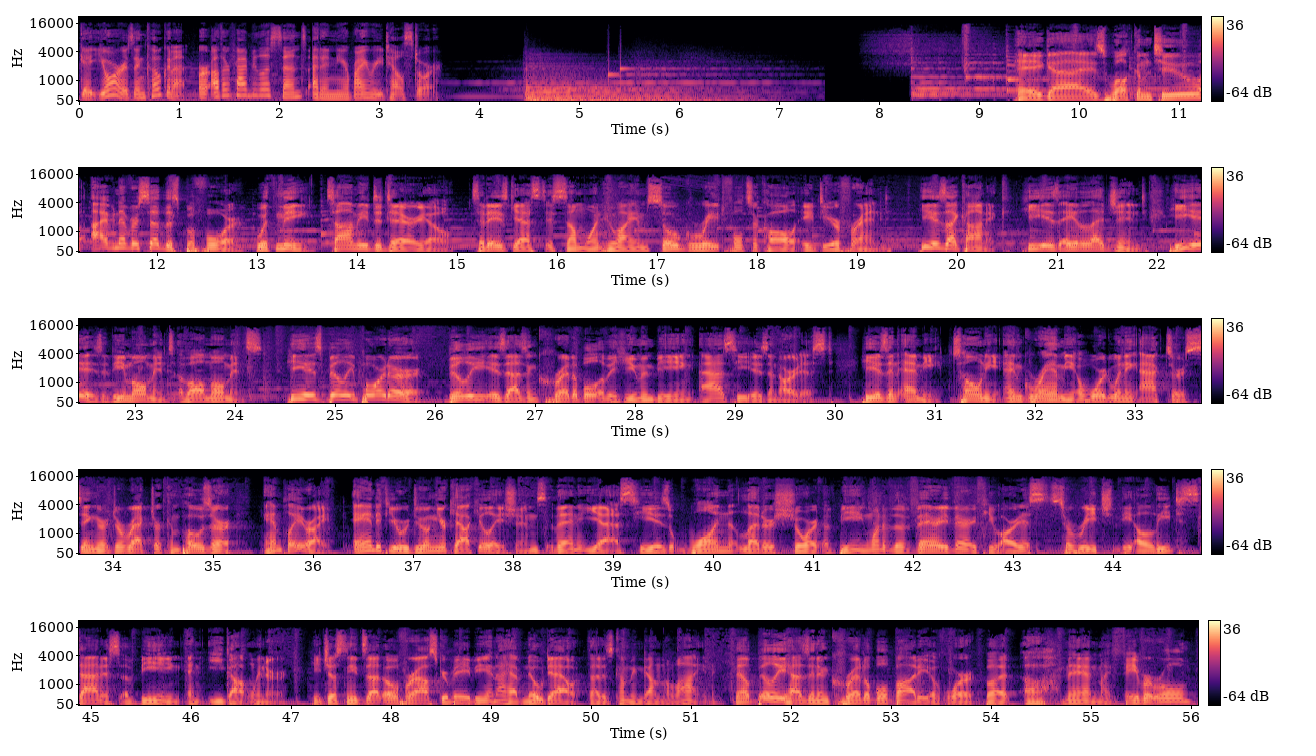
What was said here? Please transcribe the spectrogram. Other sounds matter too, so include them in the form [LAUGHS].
Get yours in coconut or other fabulous scents at a nearby retail store. Hey guys, welcome to I've Never Said This Before with me, Tommy D'Addario. Today's guest is someone who I am so grateful to call a dear friend. He is iconic. He is a legend. He is the moment of all moments. He is Billy Porter. Billy is as incredible of a human being as he is an artist. He is an Emmy, Tony, and Grammy award winning actor, singer, director, composer, and playwright. And if you were doing your calculations, then yes, he is one letter short of being one of the very, very few artists to reach the elite status of being an EGOT winner. He just needs that O for Oscar, baby, and I have no doubt that is coming down the line. Now, Billy has an incredible body of work, but oh man, my favorite role?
